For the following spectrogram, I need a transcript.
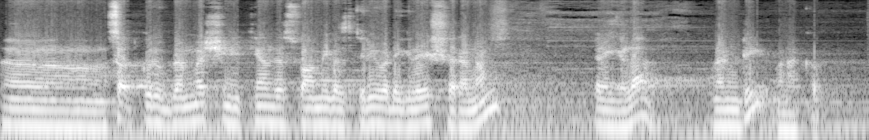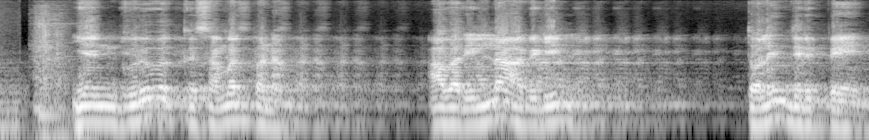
ஆஹ், சத்குரு பிரம்மஸ்ரீ நித்யானந்த சுவாமிகள் திருவடிகளே சரணம். சரிங்களா? நன்றி வணக்கம். என் குருவுக்கு சமர்ப்பணம். அவர் இல்லாவிடில் தொலைந்திருப்பேன்.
